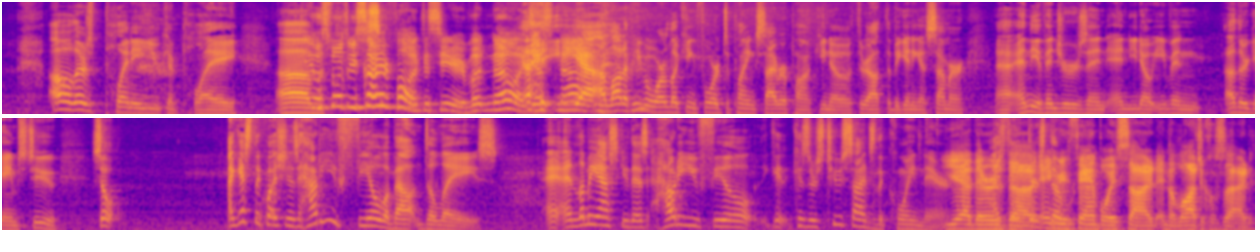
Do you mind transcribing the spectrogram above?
Oh, there's plenty you can play. Um, it was supposed to be Cyberpunk this year, but no, I guess not. yeah, a lot of people were looking forward to playing Cyberpunk, you know, throughout the beginning of summer, uh, and the Avengers, and and you know even other games too. So, I guess the question is, how do you feel about delays? And, and let me ask you this: How do you feel? Because there's two sides of the coin there. Yeah, there is is the angry fanboy side and the logical side.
